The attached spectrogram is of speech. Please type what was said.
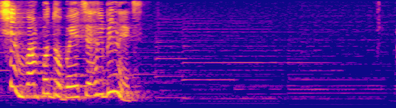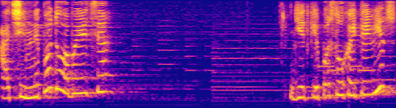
Чим вам подобається гребінець? А чим не подобається? Дітки, послухайте вірш,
